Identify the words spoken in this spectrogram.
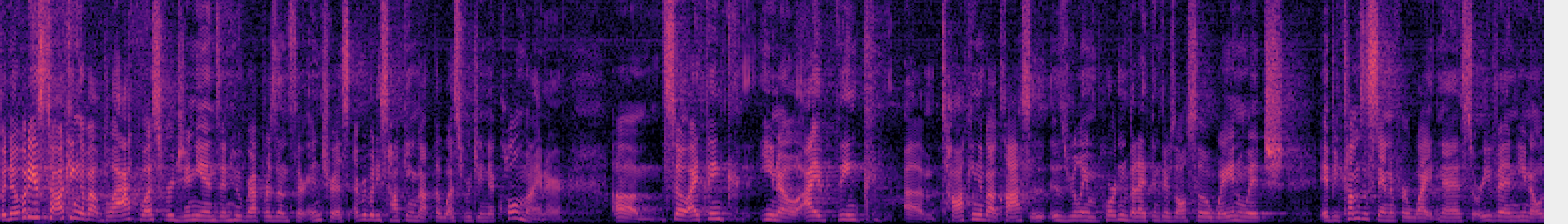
But nobody's talking about black West Virginians and who represents their interests. Everybody's talking about the West Virginia coal miner. Um, so I think, you know, I think um, talking about class is, is really important, but I think there's also a way in which it becomes a stand-in for whiteness, or even, you know,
